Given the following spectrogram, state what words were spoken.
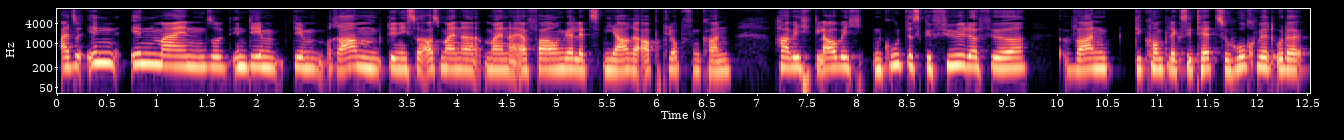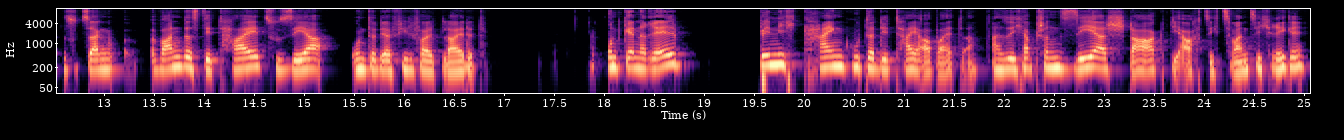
also in, in mein, so in dem, dem Rahmen, den ich so aus meiner, meiner Erfahrung der letzten Jahre abklopfen kann, habe ich, glaube ich, ein gutes Gefühl dafür, wann die Komplexität zu hoch wird oder sozusagen, wann das Detail zu sehr unter der Vielfalt leidet. Und generell bin ich kein guter Detailarbeiter. Also ich habe schon sehr stark die 80-20-Regel,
